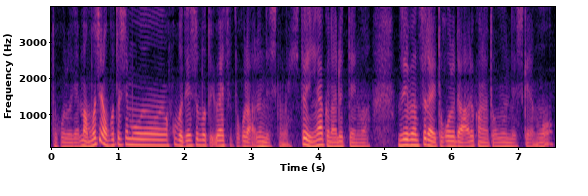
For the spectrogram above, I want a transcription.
ところで、まあもちろん今年もほぼ絶望と言われてたところはあるんですけども、一人いなくなるっていうのは、随分辛いところではあるかなと思うんですけども、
